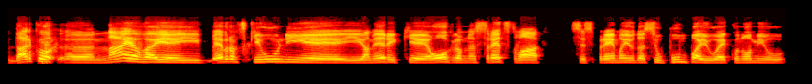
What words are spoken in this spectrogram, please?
Darko, e, najava je i Evropske unije i Amerike ogromna sredstva se spremaju da se upumpaju u ekonomiju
